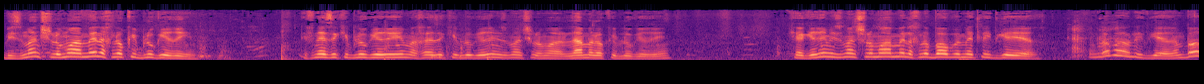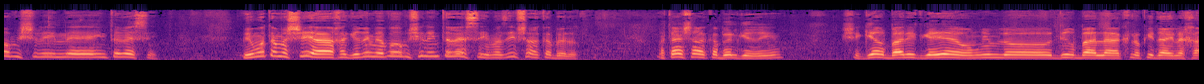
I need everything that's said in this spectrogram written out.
בזמן שלמה המלך לא קיבלו גרים. לפני זה קיבלו גרים, אחרי זה קיבלו גרים, בזמן שלמה. למה לא קיבלו גרים? כי הגרים מזמן שלמה המלך לא באו באמת להתגייר. הם לא באו להתגייר, הם באו בשביל אה, אינטרסים. בימות המשיח הגרים יבואו בשביל אינטרסים, אז אי אפשר לקבל אותם. מתי אפשר לקבל גרים? כשגר בא להתגייר, אומרים לו, דיר באלק, לא כדאי לך.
